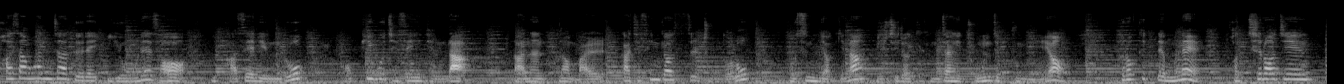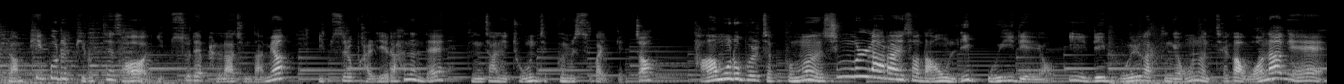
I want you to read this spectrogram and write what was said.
화상 환자들의 이용을 해서 이 바세린으로 어, 피부 재생이 된다 라는 그런 말까지 생겼을 정도로 보습력이나 유지력이 굉장히 좋은 제품이에요. 그렇기 때문에 거칠어진 그런 피부를 비롯해서 입술에 발라준다면 입술 관리를 하는데 굉장히 좋은 제품일 수가 있겠죠. 다음으로 볼 제품은 식물나라에서 나온 lip oil이에요. 이 lip oil 같은 경우는 제가 워낙에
